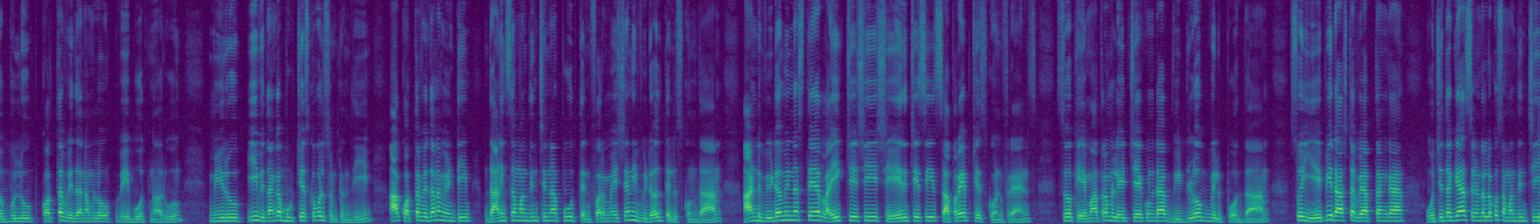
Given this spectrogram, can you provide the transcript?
డబ్బులు కొత్త విధానంలో వేయబోతున్నారు. మీరు ఈ విధంగా బుక్ చేసుకోవాల్సి ఉంటుంది. ఆ కొత్త విధానం ఏంటి? దానికి సంబంధించిన పూర్తి ఇన్ఫర్మేషన్ ఈ వీడియోలో తెలుసుకుందాం. అండ్ వీడియో మిన్నస్తే లైక్ చేసి షేర్ చేసి సబ్స్క్రైబ్ చేసుకోండి ఫ్రెండ్స్. సో మాత్రం లేట్ చేయకుండా వీడియోకి వెళ్ళిపోద్దాం సో ఏపీ రాష్ట్ర వ్యాప్తంగా ఉచిత గ్యాస్ సిలిండర్లకు సంబంధించి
